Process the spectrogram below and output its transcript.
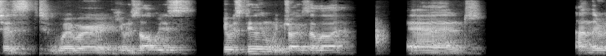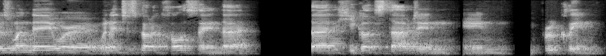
just we were. He was always. He was dealing with drugs a lot, and and there was one day where when I just got a call saying that that he got stabbed in in Brooklyn,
